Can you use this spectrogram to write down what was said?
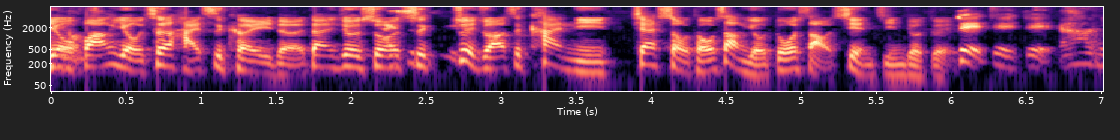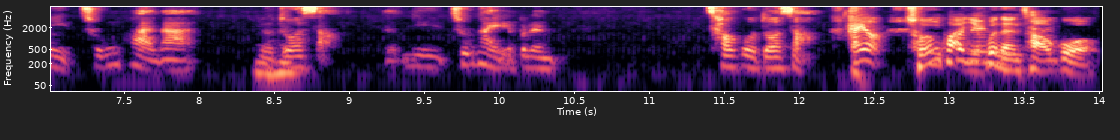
有房有车还是可以的，但是就是说是，最主要是看你现在手头上有多少现金就对。对对对，然后你存款啊有多少，嗯、你存款也不能。超过多少？还有存款也不能超过，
